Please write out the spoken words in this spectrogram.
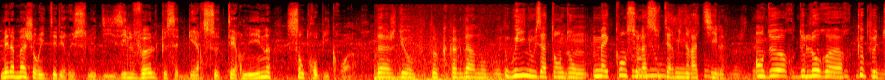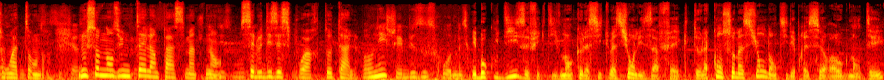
Mais la majorité des Russes le disent. Ils veulent que cette guerre se termine sans trop y croire. Oui, nous attendons. Mais quand cela se terminera-t-il? En dehors de l'horreur, que peut-on attendre? Nous sommes dans une telle impasse maintenant. C'est le désespoir total. Et beaucoup disent effectivement que la situation les affecte. La consommation d'antidépresseurs a augmenté.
